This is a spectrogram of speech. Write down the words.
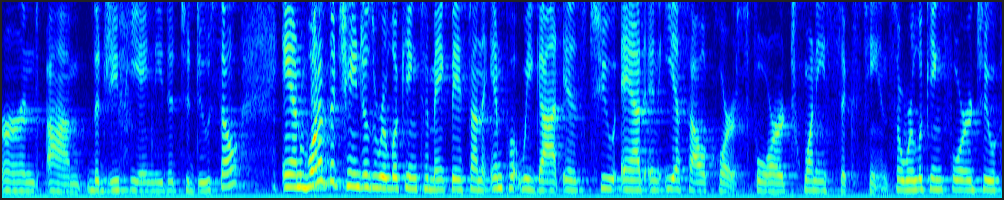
earned um, the GPA needed to do so. And one of the changes we're looking to make based on the input we got is to add an ESL course for 2016. So we're looking forward to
